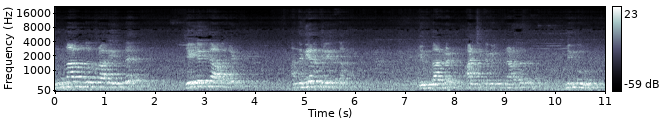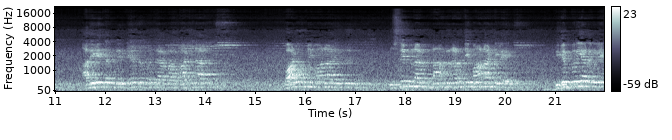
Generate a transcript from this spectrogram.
முன்னாள் முதல்வராக இருந்த ஜெயலலிதா அவர்கள் அந்த நேரத்தில் இருந்தார். இருந்தார்கள் ஆட்சி கவிழ்ப்பு நடந்தது. பின்பு அதையே தன்னுடைய தேர்தல் பிரச்சாரமாக மாற்றினார் வாழ்வுமை மாநாடு என்று முஸ்லிம்கள் நாங்கள் நடத்திய மாநாட்டிலே மிகப்பெரிய அளவிலே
